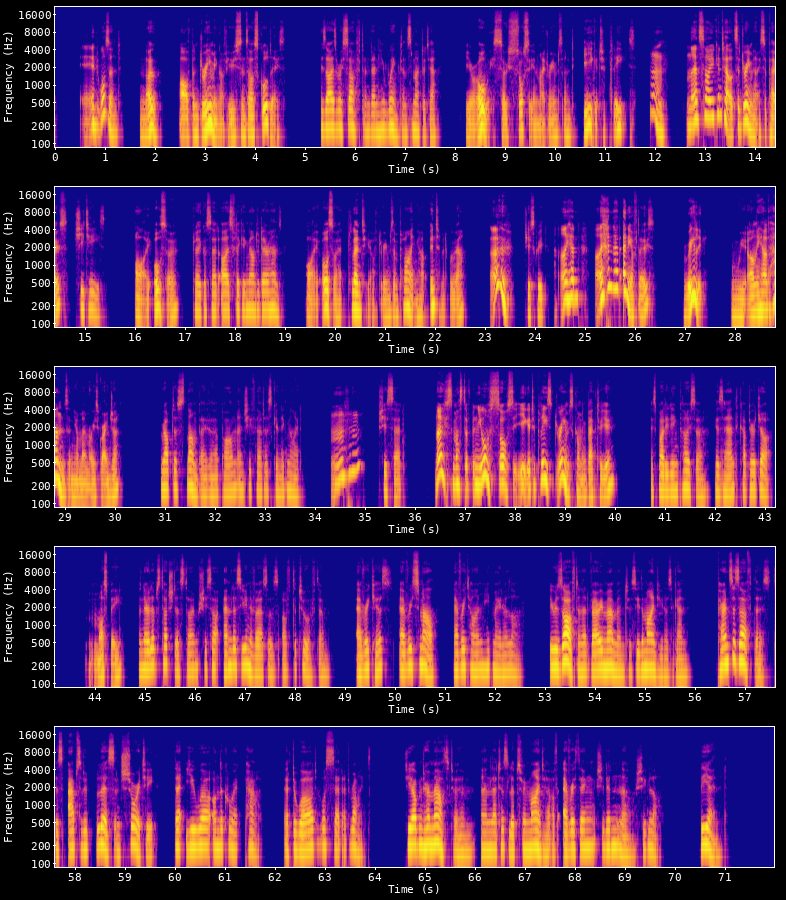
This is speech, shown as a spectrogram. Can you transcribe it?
It wasn't. No, I've been dreaming of you since our school days. His eyes were soft, and then he winked and smirked at her. You're always so saucy in my dreams and eager to please. Hmm, that's how you can tell it's a dream, I suppose, she teased. I also, Draco said, eyes flicking down to their hands. I also had plenty of dreams implying how intimate we were. Oh, she squeaked. I hadn't I hadn't had any of those. Really? We only held hands in your memories, Granger. Rubbed a thumb over her palm, and she felt her skin ignite. Mm-hmm, she said. Those must have been your saucy, eager to please dreams coming back to you. His body leaned closer, his hand cupped her jaw. Must be. When their lips touched this time, she saw endless universes of the two of them. Every kiss, every smile, every time he'd made her laugh. She resolved in that very moment to see the mind healers again. Parents deserved this, this absolute bliss and surety that you were on the correct path, that the world was set at rights. She opened her mouth to him and let his lips remind her of everything she didn't know she'd lost. The end.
